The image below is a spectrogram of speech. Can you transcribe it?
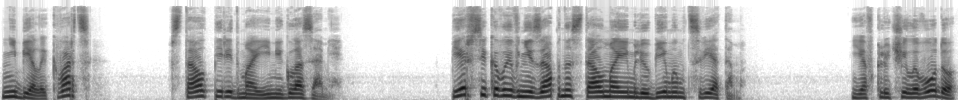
не белый кварц, встал перед моими глазами. Персиковый внезапно стал моим любимым цветом. Я включила воду,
